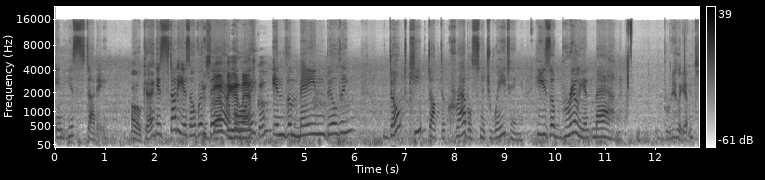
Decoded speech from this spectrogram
in his study. Okay. His study is over किसको there, happy करना है boy. इसको? In the main building. Don't keep Dr. Crabblesnitch waiting. He's a brilliant man. Brilliant.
